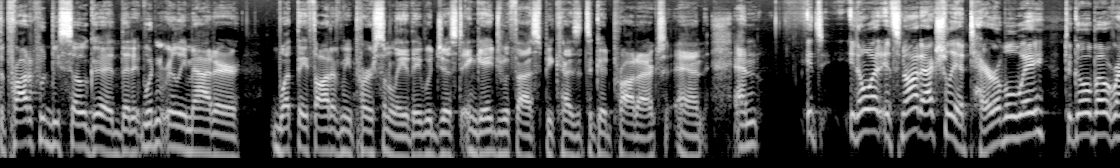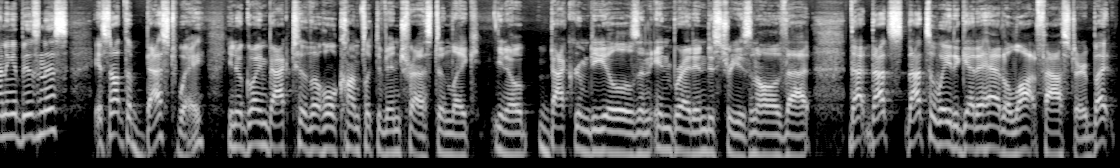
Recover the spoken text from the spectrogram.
the product would be so good that it wouldn't really matter what they thought of me personally. They would just engage with us because it's a good product and and it's you know what? It's not actually a terrible way to go about running a business. It's not the best way. You know, going back to the whole conflict of interest and like, you know, backroom deals and inbred industries and all of that. That that's that's a way to get ahead a lot faster. But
